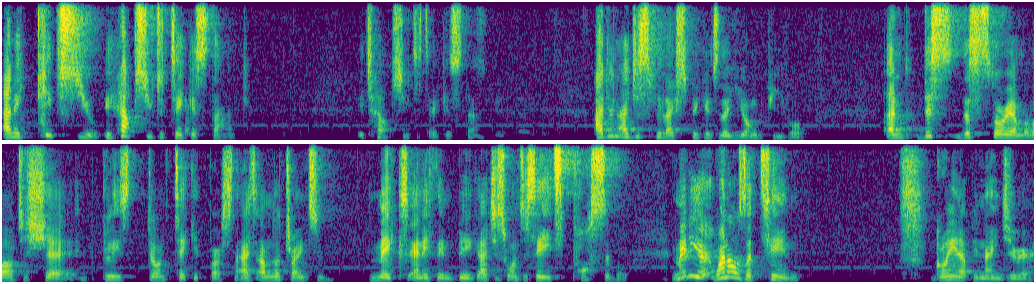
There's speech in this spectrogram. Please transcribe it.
And it keeps you, it helps you to take a stand. It helps you to take a stand. I didn't, I just feel like speaking to the young people. And this, this story I'm about to share, please don't take it personal. I, I'm not trying to make anything big. I just want to say it's possible. Many when I was a teen, growing up in Nigeria.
